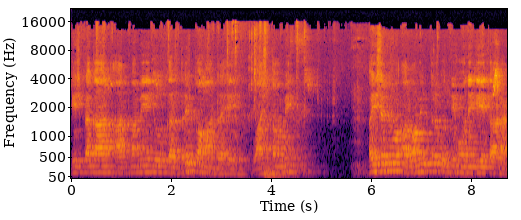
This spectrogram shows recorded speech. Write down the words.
इस प्रकार आत्मा में जो कर्तृत्व मान रहे, वास्तव में ऐसे जो अपवित्र बुद्धि होने के कारण,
